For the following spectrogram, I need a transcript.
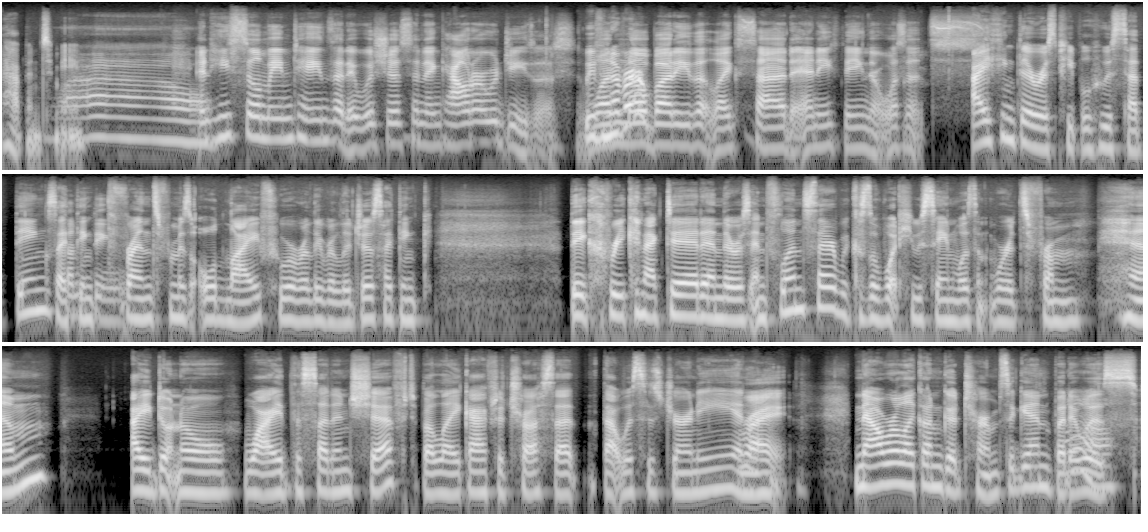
happened to me. Wow. And he still maintains that it was just an encounter with Jesus. We've Wasn't never- nobody that like said anything. There wasn't. I think there was people who said things. I think friends from his old life who were really religious. I think they reconnected and there was influence there because of what he was saying wasn't words from him. I don't know why the sudden shift, but like I have to trust that that was his journey. And right. now we're like on good terms again, but it Oh. was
